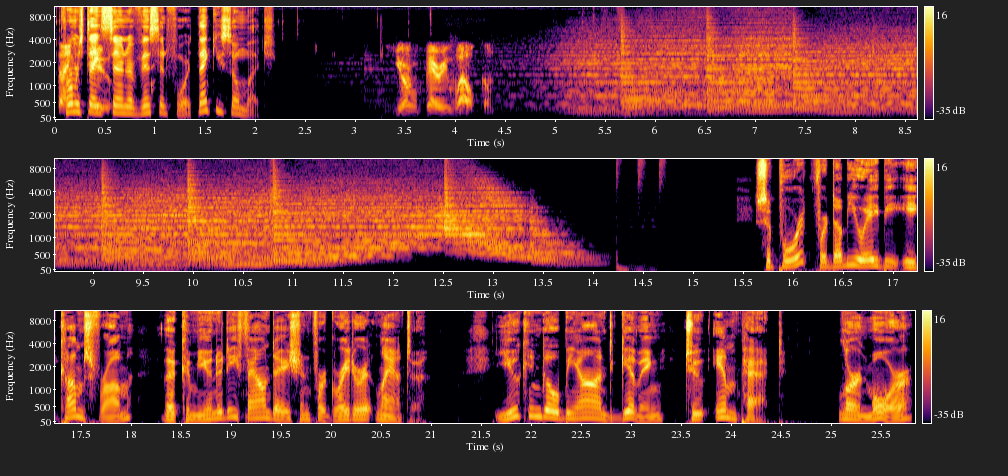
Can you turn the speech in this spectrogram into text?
Thank Former State. Senator Vincent Fort, thank you so much. You're very welcome. Support for WABE comes from the Community Foundation for Greater Atlanta. You can go beyond giving to impact. Learn more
